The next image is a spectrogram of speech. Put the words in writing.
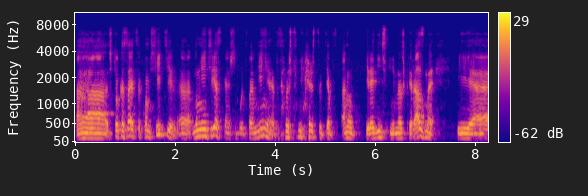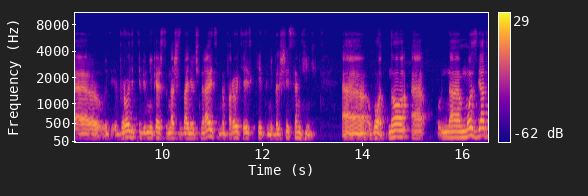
А, что касается Ком-Сити, э, ну, мне интересно, конечно, будет твое мнение, потому что, мне кажется, у тебя оно периодически немножко разное, и э, вроде тебе, мне кажется, наше здание очень нравится, но порой у тебя есть какие-то небольшие сомнения. А, вот, но, э, на мой взгляд,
